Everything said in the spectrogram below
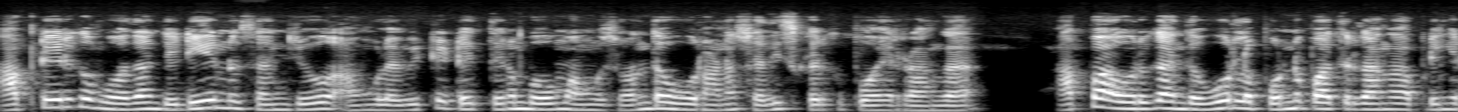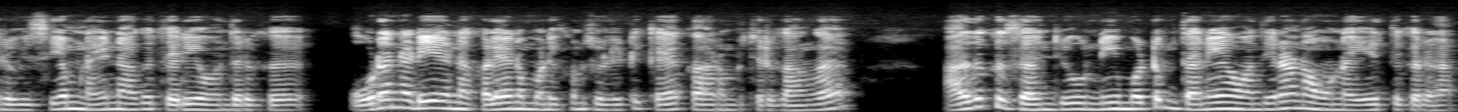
அப்படி இருக்கும்போது தான் திடீர்னு சஞ்சு அவங்கள விட்டுட்டு திரும்பவும் அவங்க சொந்த ஊரான சதீஸ்கருக்கு போயிடுறாங்க. அப்ப அவருக்கு அந்த ஊர்ல பொண்ணு பார்த்துருக்காங்க அப்படிங்கிற விஷயம் நைனாக்கு தெரிய வந்திருக்கு. உடனடியே என்ன கல்யாணம் பண்ணிக்கணும்னு சொல்லிட்டு கேட்க ஆரம்பிச்சிருக்காங்க. அதுக்கு சஞ்சு நீ மட்டும் தனியா வந்தீங்கன்னா நான் உன்னை ஏத்துக்கிறேன்.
